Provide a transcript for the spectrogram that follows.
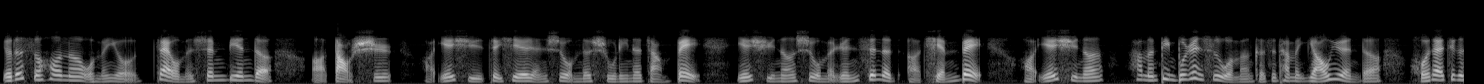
有的时候呢，我们有在我们身边的啊导师啊，也许这些人是我们的属灵的长辈，也许呢是我们人生的啊前辈，啊，也许呢他们并不认识我们，可是他们遥远的活在这个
